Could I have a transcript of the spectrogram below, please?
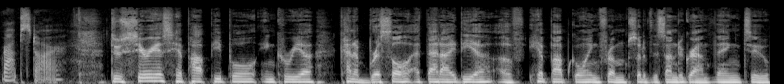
Rap Star. Do serious hip hop people in Korea kind of bristle at that idea of hip hop going from sort of this underground thing to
